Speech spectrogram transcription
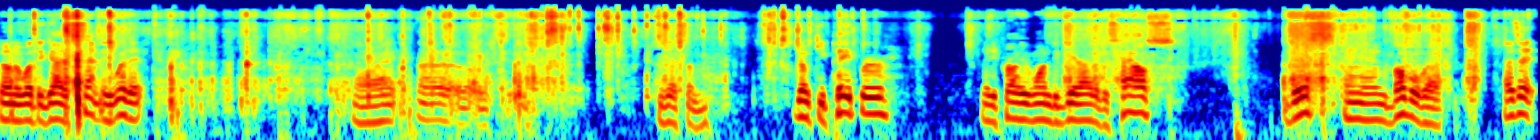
Don't know what the guy sent me with it. All right, uh, let's see. Got some junky paper that he probably wanted to get out of his house. This and bubble wrap. That's it.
